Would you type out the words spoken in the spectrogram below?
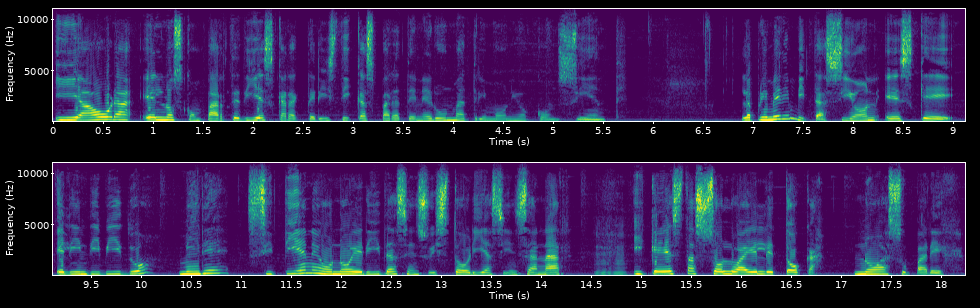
y ahora él nos comparte 10 características para tener un matrimonio consciente. La primera invitación es que el individuo mire si tiene o no heridas en su historia sin sanar y que ésta solo a él le toca, no a su pareja.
